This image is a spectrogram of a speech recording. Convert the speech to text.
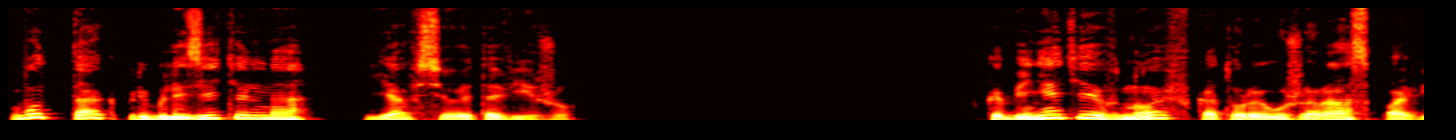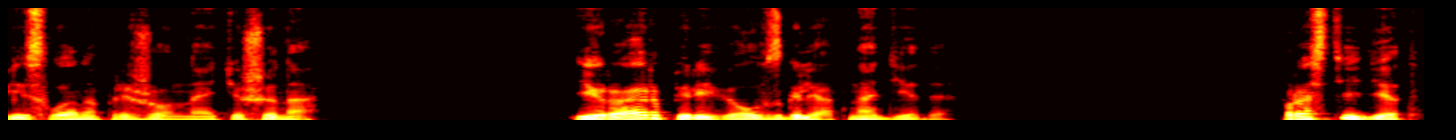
Вот так приблизительно я все это вижу. В кабинете вновь в который уже раз повисла напряженная тишина. Ирайр перевел взгляд на деда. «Прости, дед»,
